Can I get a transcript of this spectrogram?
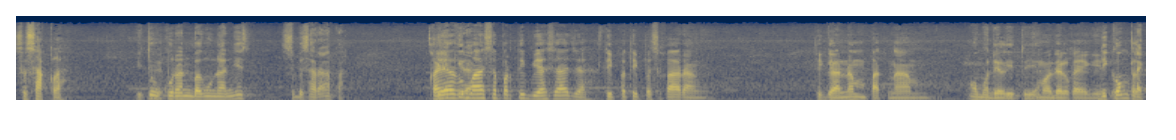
sesak lah. Itu ukuran bangunannya sebesar apa? Kayak Kira-kira. rumah seperti biasa aja, tipe-tipe sekarang, 36, 46 Oh, model itu ya? model kayak gitu. Di komplek?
